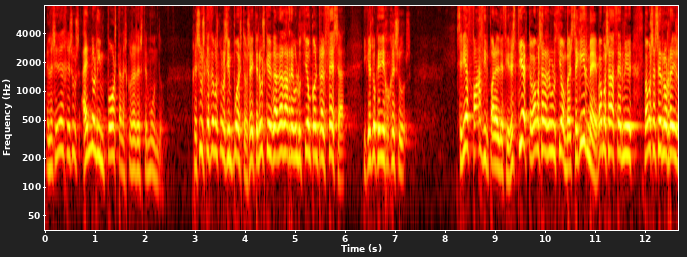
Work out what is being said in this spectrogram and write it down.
En la enseñanza de Jesús, a él no le importan las cosas de este mundo. Jesús, ¿qué hacemos con los impuestos? Eh, tenemos que ganar la revolución contra el César. ¿Y qué es lo que dijo Jesús? Sería fácil para él decir, es cierto, vamos a la revolución, seguidme, vamos a, hacer vamos a ser los reyes.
